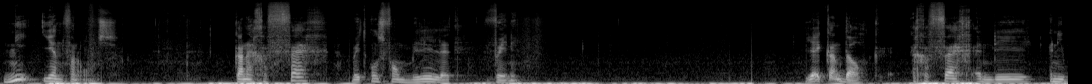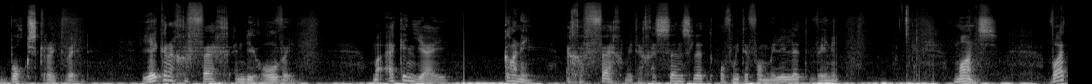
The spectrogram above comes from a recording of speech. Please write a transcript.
Nie een van ons kan 'n geveg met ons familielid wen nie. Jy kan dalk 'n geveg in die in die bokskruit wen. Jy kan 'n geveg in die hol wen. Maar ek en jy kan nie 'n geveg met 'n gesinslid of met 'n familielid wen nie. Mans, wat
